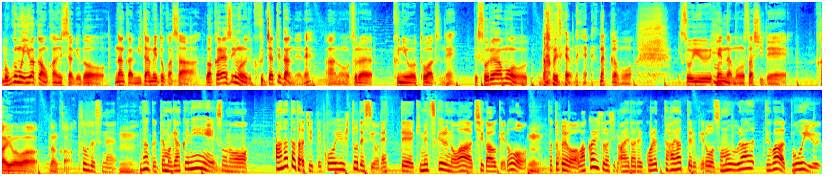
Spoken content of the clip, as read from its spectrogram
僕も違和感を感じてたけどなんか見た目とかさ分かりやすいものでくくっちゃってたんだよね。あのそれは国を問わずね。でそれはもうダメだよね。なんかもうそういう変な物差しで会話はなんかそうですね。うん。なんかでも逆にそのあなたたちってこういう人ですよねって決めつけるのは違うけど、うん。例えば若い人たちの間でこれって流行ってるけどその裏ではどういう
